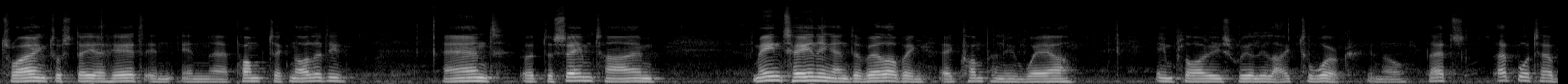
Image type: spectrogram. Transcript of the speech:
trying to stay ahead in, in uh, pump technology, and at the same time maintaining and developing a company where employees really like to work. You know, that's that would have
